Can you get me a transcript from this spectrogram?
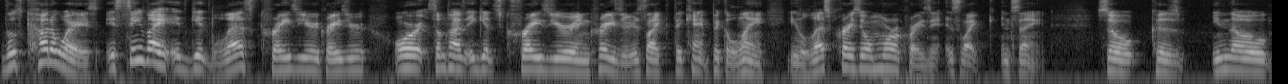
Those cutaways, it seems like it gets less crazier and crazier, or sometimes it gets crazier and crazier. It's like they can't pick a lane. Either less crazy or more crazy. It's like insane. So, because even though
